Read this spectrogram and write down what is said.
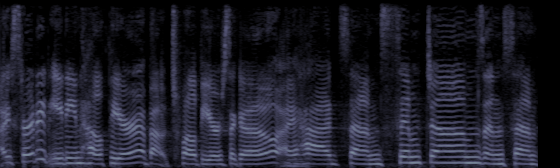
I started eating healthier about 12 years ago. I mm-hmm. had some symptoms and some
